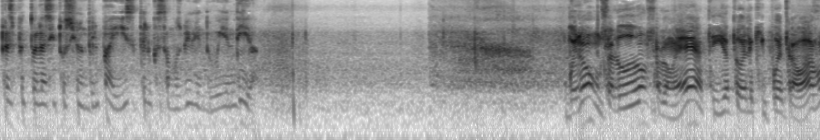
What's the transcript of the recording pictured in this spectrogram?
respecto a la situación del país, de lo que estamos viviendo hoy en día? Bueno, un saludo, Salomé, a ti y a todo el equipo de trabajo.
